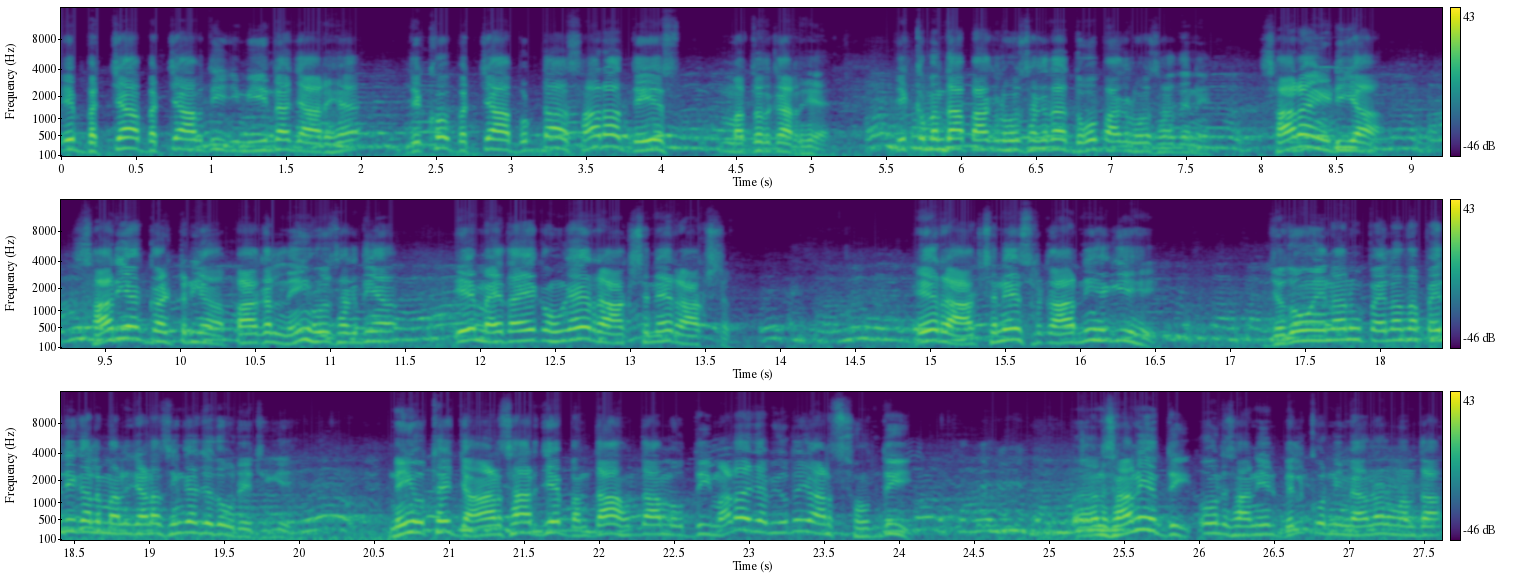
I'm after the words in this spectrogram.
ਇਹ ਬੱਚਾ ਬੱਚਾ ਆਪਦੀ ਜ਼ਮੀਰ ਨਾਲ ਜਾ ਰਿਹਾ ਹੈ। ਦੇਖੋ, ਬੱਚਾ, ਬੁੱਢਾ ਸਾਰਾ ਦੇਸ਼ ਮਦਦ ਕਰ ਰਿਹਾ ਹੈ। ਇੱਕ ਬੰਦਾ ਪਾਗਲ ਹੋ ਸਕਦਾ, ਦੋ ਪਾਗਲ ਹੋ ਸਕਦੇ ਨੇ। ਸਾਰਾ ਇੰਡੀਆ, ਸਾਰੀਆਂ ਕੰਟਰੀਆਂ ਪਾਗਲ ਨਹੀਂ ਹੋ ਸਕਦੀਆਂ। ਇਹ ਮੈਂ ਤਾਂ ਇਹ ਕਹੂੰਗਾ, ਇਹ ਰਾਖਸ਼ ਨੇ ਰਾਖਸ਼। ਇਹ ਰਾਖਸ਼ ਨੇ, ਸਰਕਾਰ ਨਹੀਂ ਹੈਗੀ ਇਹ। ਜਦੋਂ ਇਹਨਾਂ ਨੂੰ ਪਹਿਲਾਂ ਤਾਂ ਪਹਿਲੀ ਗੱਲ ਮੰਨ ਜਾਣਾ ਸੀਗਾ, ਜਦੋਂ ਉਰੇ ਸੀਗੇ। ਨਹੀਂ, ਉੱਥੇ ਜਾਣਸਾਰ ਜੇ ਬੰਦਾ ਹੁੰਦਾ, ਮੋਦੀ ਮਾੜਾ ਜਿਹਾ ਵੀ, ਉਹਦੇ ਅਣਸ ਹੁੰਦੀ ਇਨਸਾਨੀਅਤ ਦੀ, ਉਹ ਇਨਸਾਨੀਅਤ ਬਿਲਕੁਲ ਨਹੀਂ, ਮੈਂ ਉਹਨਾਂ ਨੂੰ ਮੰਨਦਾ।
